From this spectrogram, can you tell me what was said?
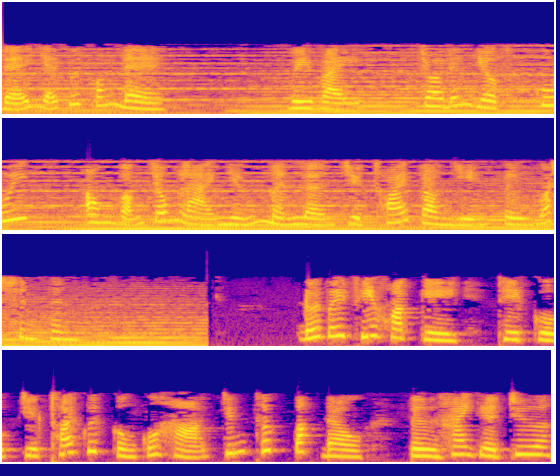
để giải quyết vấn đề. Vì vậy, cho đến giờ phút cuối, ông vẫn chống lại những mệnh lệnh triệt thoái toàn diện từ Washington. Đối với phía Hoa Kỳ thì cuộc triệt thoái cuối cùng của họ chính thức bắt đầu từ 2 giờ trưa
